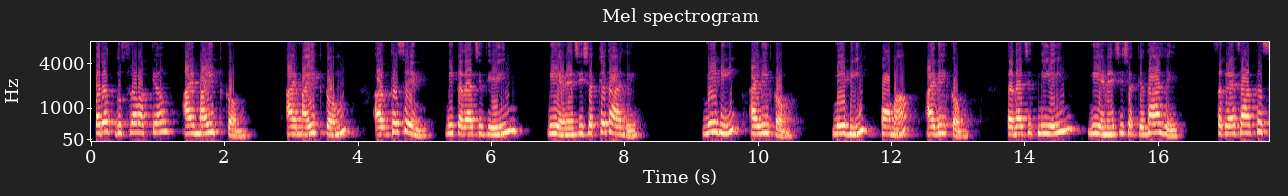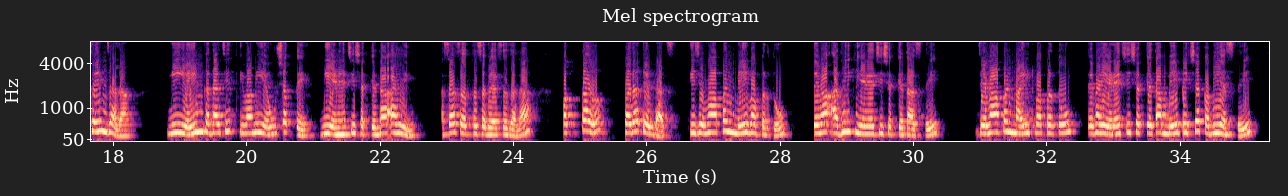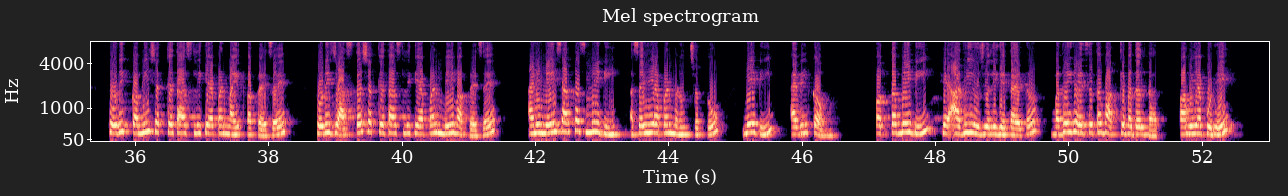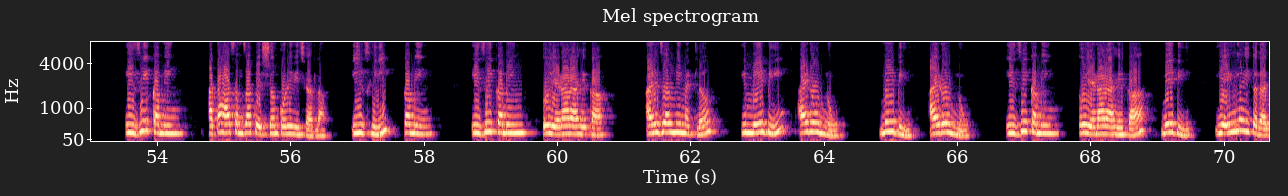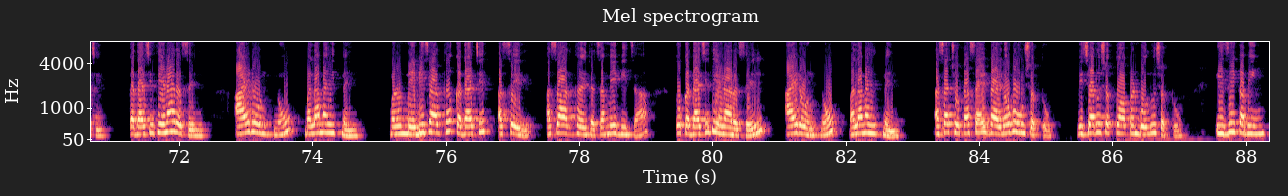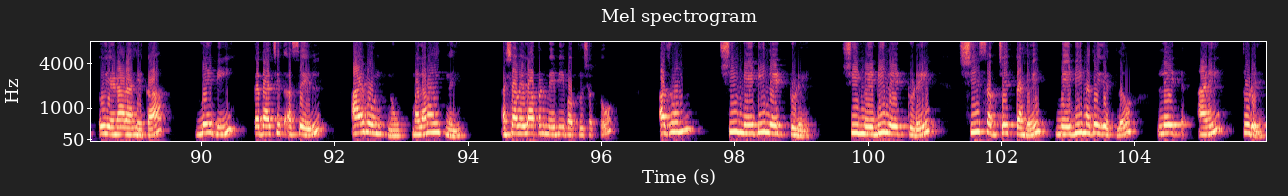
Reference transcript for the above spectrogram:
परत दुसरं वाक्य I might come I might come अर्थ सेम मी कदाचित येईन मी येण्याची शक्यता आहे. Maybe I will come maybe comma I will come कदाचित मी येईन मी येण्याची शक्यता आहे. सगळ्याचा अर्थ सेम झाला. मी येईन कदाचित किंवा मी येऊ शकते. मी येण्याची शक्यता आहे. असाच अर्थ सगळ्याचा झाला. फक्त फरक एवढाच की जेव्हा आपण मे वापरतो तेव्हा अधिक येण्याची शक्यता असते. जेव्हा आपण माईट वापरतो तेव्हा येण्याची शक्यता मे पेक्षा कमी असते. थोडी कमी शक्यता असली की आपण माईट वापरायचंय. थोडी जास्त शक्यता असली की आपण मे वापरायचंय. आणि मे सारखंच मे बी असंही आपण म्हणू शकतो. मे बी आय विल कम फक्त मे बी हे आधी युजली घेता येतं. मध्ये घ्यायचं तर वाक्य बदलतात. पाहूया पुढे. इज ही कमिंग आता हा समजा क्वेश्चन कोणी विचारला. Is he coming is he coming तो येणार आहे का? आणि जर मी म्हटलं की maybe I don't know maybe I don't know is he coming तो येणार आहे का? मे बी येईलही कदाचित. कदाचित येणार असेल. आय डोंट नो मला माहीत नाही. म्हणून मेबीचा अर्थ कदाचित असेल. असा अर्थ आहे त्याचा मे बीचा तो कदाचित येणार असेल. आय डोंट नो मला माहीत नाही. असा छोटासा एक डायलॉग होऊ शकतो. विचारू शकतो आपण बोलू शकतो. इझी कमिंग तो येणार आहे का? मे बी कदाचित असेल. आय डोंट नो मला माहीत नाही. अशा वेळेला आपण मे बी वापरू शकतो. अजून she may be late today she may be late today she subject आहे. मे बी मध्ये घेतलं. लेट आणि टुडे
